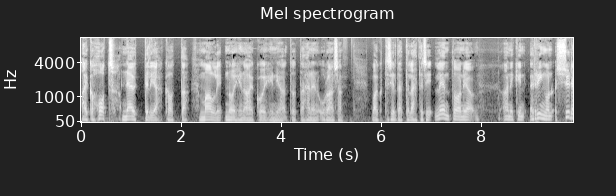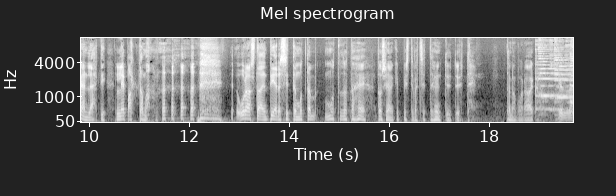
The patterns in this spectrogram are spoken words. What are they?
aika hot näyttelijä kautta malli noihin aikoihin ja tota, hänen uransa vaikutti siltä, että lähtisi lentoon ja ainakin Ringon sydän lähti lepattamaan. Urasta en tiedä sitten, mutta, mutta tota, he tosiaankin pistivät sitten hynttyyt yhteen tämän vuoden aikana. Kyllä.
